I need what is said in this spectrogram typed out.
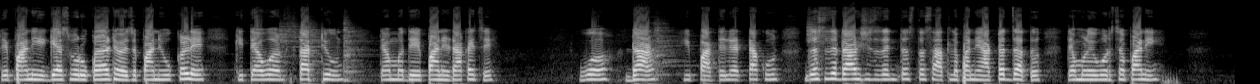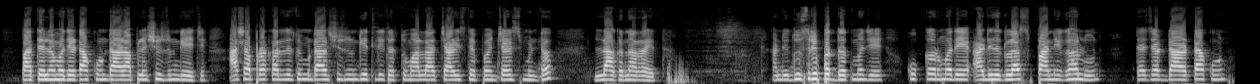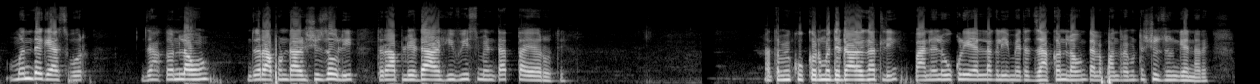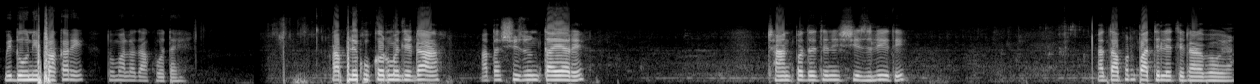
ते पाणी गॅसवर उकळायला ठेवायचं पाणी उकळले की त्यावर ताट ठेवून त्यामध्ये पाणी टाकायचे. व डाळ ही पातेल्यात टाकून जसं जर डाळ शिजत जाईल तसं तसं आतलं पाणी आटत जातं त्यामुळे वरचं पाणी पातेल्यामध्ये टाकून डाळ आपल्या शिजून घ्यायची. अशा प्रकारे जर तुम्ही डाळ शिजून घेतली तर तुम्हाला चाळीस ते पंचेचाळीस मिनटं लागणार आहेत. आणि दुसरी पद्धत म्हणजे कुकरमध्ये अडीच ग्लास पाणी घालून त्याच्यात डाळ टाकून मंद गॅसवर झाकण लावून जर आपण डाळ शिजवली तर आपली डाळ ही वीस मिनटात तयार होते. आता मी कुकरमध्ये डाळ घातली. पाण्याला उकळी यायला लागली. मी आता झाकण लावून त्याला पंधरा मिनटं शिजून घेणार आहे. मी दोन्ही प्रकारे तुम्हाला दाखवत आहे. आपले कुकरमध्ये डाळ आता शिजून तयार आहे. छान पद्धतीने शिजली ती. आता आपण पातेल्यातली डाळ बघूया.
